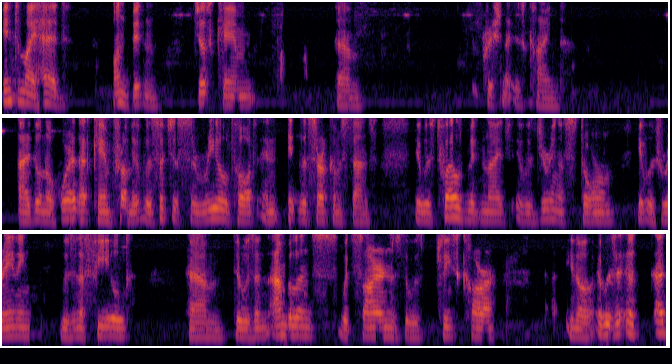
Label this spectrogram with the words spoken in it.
into my head, unbidden, just came um, Krishna is kind. I don't know where that came from. It was such a surreal thought in, in the circumstance. It was 12 midnight. It was during a storm. It was raining. It was in a field. Um, there was an ambulance with sirens. There was police car. You know, it was a, a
